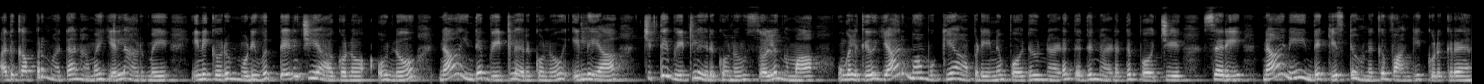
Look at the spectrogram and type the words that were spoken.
அதுக்கப்புறமா தான் நாம் எல்லாருமே. இன்னைக்கு ஒரு முடிவு தெரிஞ்சே ஆகணும். ஒன்றும் நான் இந்த வீட்டில் இருக்கணும். இல்லையா சித்தி வீட்டில் இருக்கணும். சொல்லுங்கம்மா உங்களுக்கு யாரும்மா முக்கியம்? அப்படின்னு போதும் நடந்தது நடந்து போச்சு. சரி நானே இந்த கிஃப்ட் உனக்கு வாங்கி கொடுக்குறேன்.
